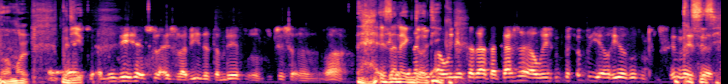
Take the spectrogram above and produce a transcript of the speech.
Bo, molt... Vull dir... Vull dir, és, la, és la vida també, potser... Va. és anecdòtic. Hauria quedat a casa, hauria, hi hauria hagut potser més, sí, sí.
